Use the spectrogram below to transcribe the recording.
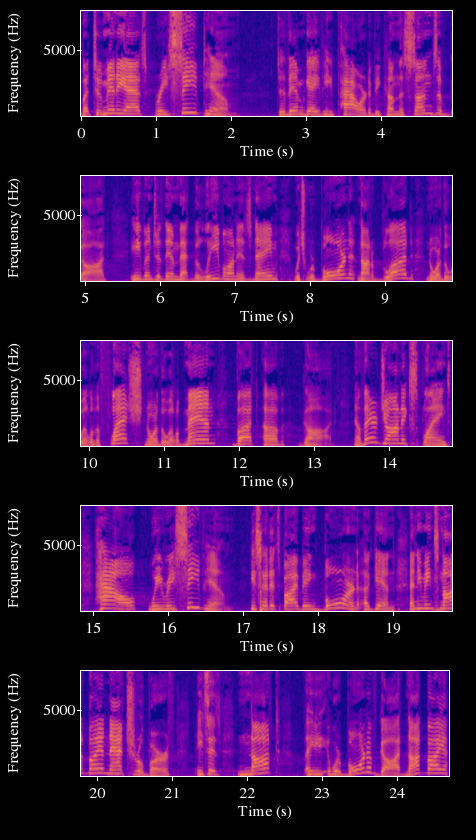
But to many as received him, to them gave he power to become the sons of God, even to them that believe on his name, which were born not of blood, nor the will of the flesh, nor the will of man, but of God. Now, there John explains how we receive him. He said it's by being born again. And he means not by a natural birth. He says, not we're born of God, not by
